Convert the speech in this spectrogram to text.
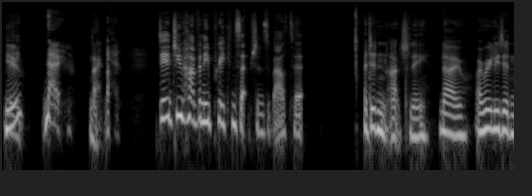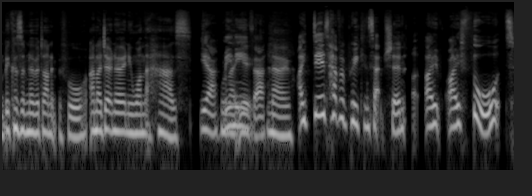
You? No. No. No. Did you have any preconceptions about it? I didn't actually. No, I really didn't because I've never done it before. And I don't know anyone that has. Yeah, What me about you? neither. No. I did have a preconception. I, I thought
